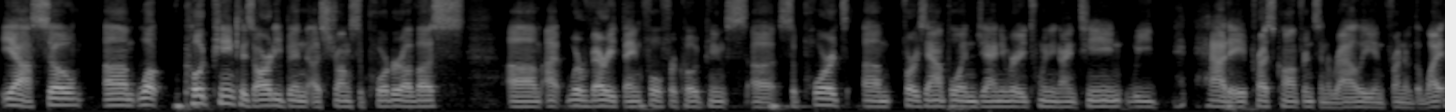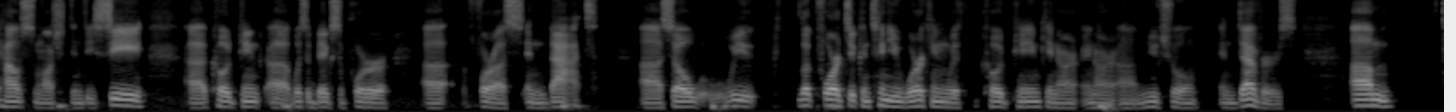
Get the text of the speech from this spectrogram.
Yeah. So, um, well, Code Pink has already been a strong supporter of us. Um, I, we're very thankful for Code Pink's uh, support. Um, for example, in January 2019, we had a press conference and a rally in front of the White House in Washington, D.C. Uh, Code Pink uh, was a big supporter uh, for us in that. Uh, so we look forward to continue working with Code Pink in our in our uh, mutual endeavors. Um,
